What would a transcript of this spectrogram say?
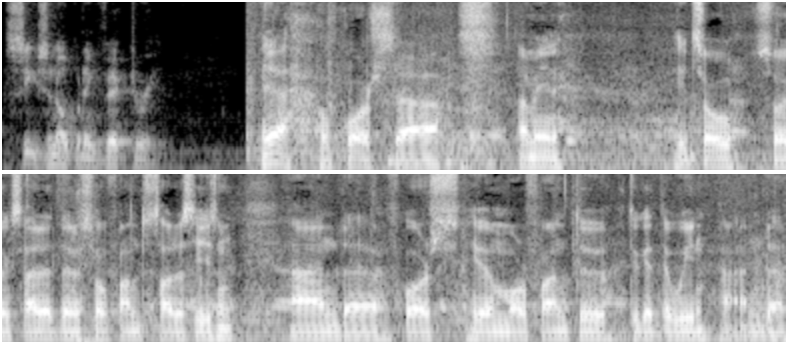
season opening victory. Yeah, of course. Uh, I mean, it's so so excited and so fun to start the season, and uh, of course even more fun to to get the win. And uh,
